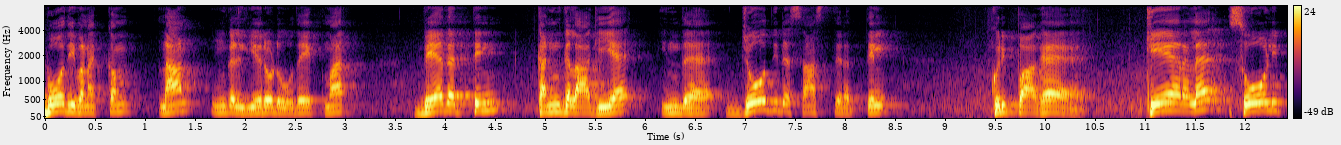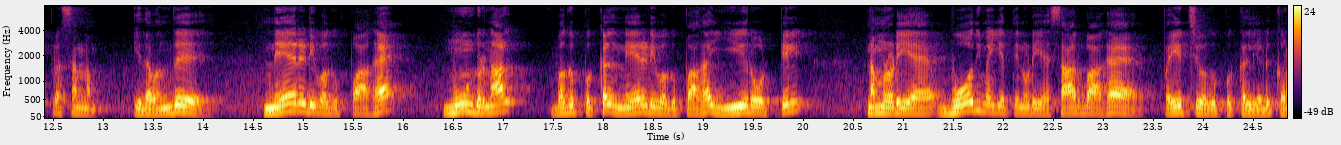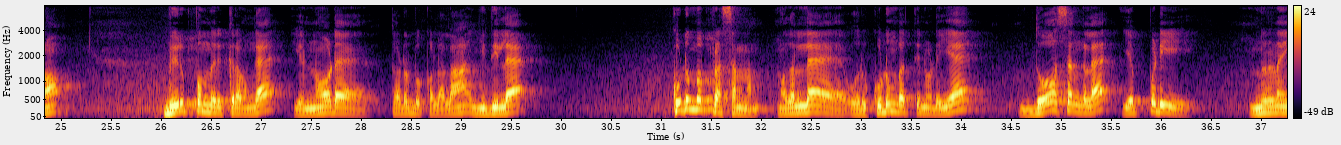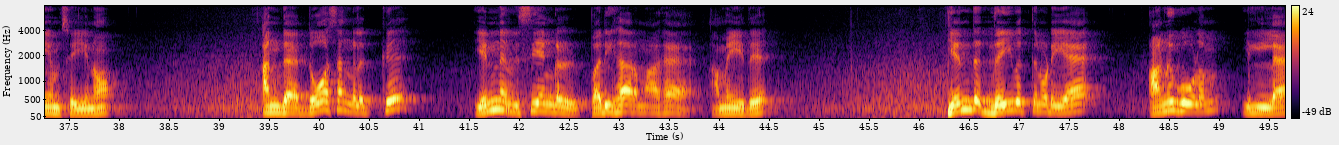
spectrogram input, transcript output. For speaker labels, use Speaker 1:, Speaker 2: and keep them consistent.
Speaker 1: போதி வணக்கம். நான் உங்கள் ஈரோடு உதயகுமார். வேதத்தின் கண்களாகிய இந்த ஜோதிட சாஸ்திரத்தில் குறிப்பாக கேரள சோழி பிரசன்னம். இதை வந்து நேரடி வகுப்பாக மூன்று நாள் வகுப்புகள் நேரடி வகுப்பாக ஈரோட்டில் நம்மளுடைய போதி மையத்தினுடைய சார்பாக பயிற்சி வகுப்புகள் எடுக்கிறோம். விருப்பம் இருக்கிறவங்க என்னோட தொடர்பு கொள்ளலாம். இதில் குடும்ப பிரசன்னம். முதல்ல ஒரு குடும்பத்தினுடைய தோஷங்களை எப்படி நிர்ணயம் செய்யணும்? அந்த தோஷங்களுக்கு என்ன விஷயங்கள் பரிகாரமாக அமையுது? எந்த தெய்வத்தினுடைய அனுகூலம் இல்லை?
